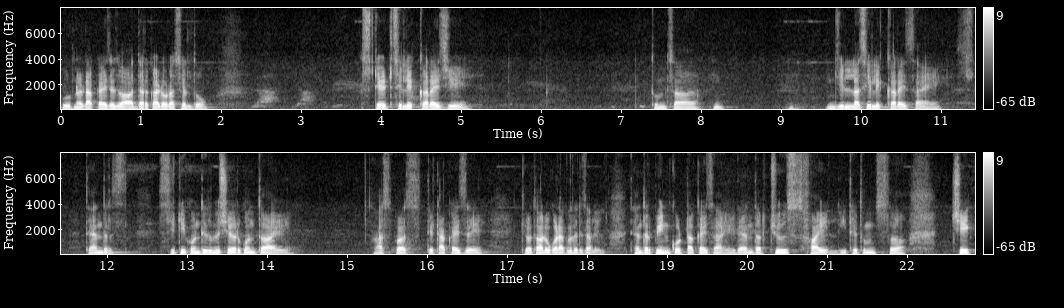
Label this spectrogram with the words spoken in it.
पूर्ण टाकायचा जो आधार कार्डवर असेल तो. स्टेट सिलेक्ट करायची आहे. तुमचा जिल्हा सिलेक्ट करायचा आहे. त्यानंतर सिटी कोणती तुमचं शहर कोणतं आहे? आसपास ते टाकायचं आहे किंवा तालुका टाकला तरी चालेल. त्यानंतर पिनकोड टाकायचा आहे. त्यानंतर चूज फाईल. इथे तुमचं चेक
